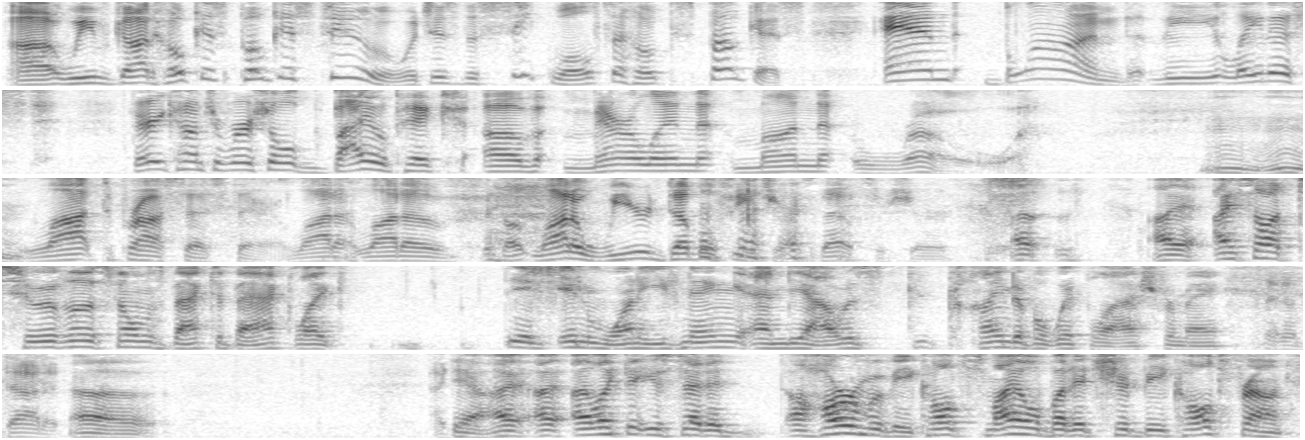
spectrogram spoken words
Uh, we've got Hocus Pocus 2, which is the sequel to Hocus Pocus. And Blonde, the latest very controversial biopic of Marilyn Monroe. Mm-hmm. Lot to process there. A lot of lot of a lot of weird double features. that's for sure. Uh, I I saw two of those films back to back, like in in one evening, and yeah, it was kind of a whiplash for me. I don't doubt it. Uh, I yeah, I, I, I like that you said it, a horror movie called Smile, but it should be called Frown.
